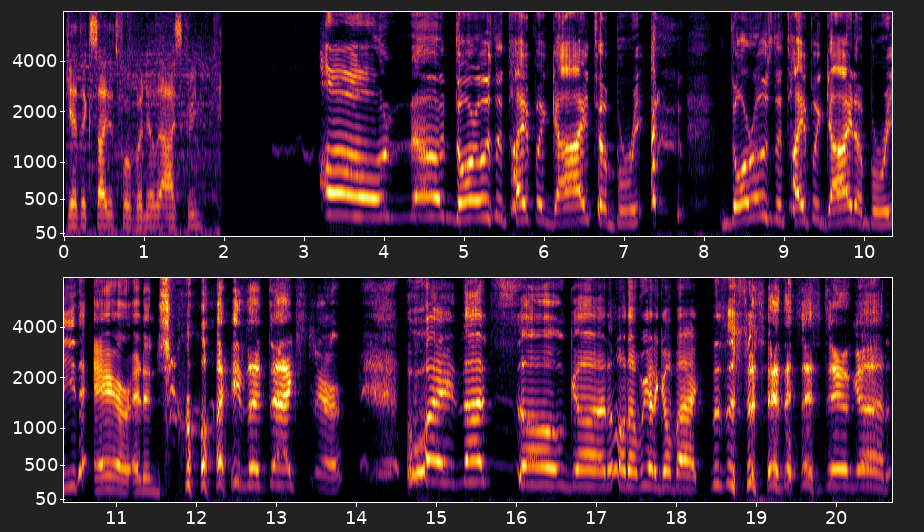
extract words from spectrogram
get excited for vanilla ice cream. Oh no, Doro's the type of guy to breathe. Doro's the type of guy to breathe air and enjoy the texture. Wait, that's so good. Hold on, we gotta go back. This is this is too good.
